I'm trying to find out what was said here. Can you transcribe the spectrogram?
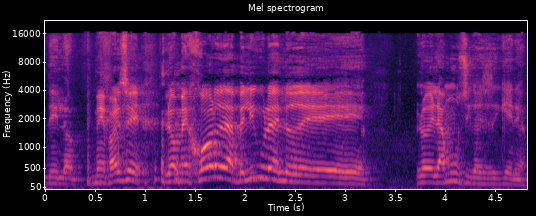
de lo me parece lo mejor de la película es lo de lo de la música si se quiere.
